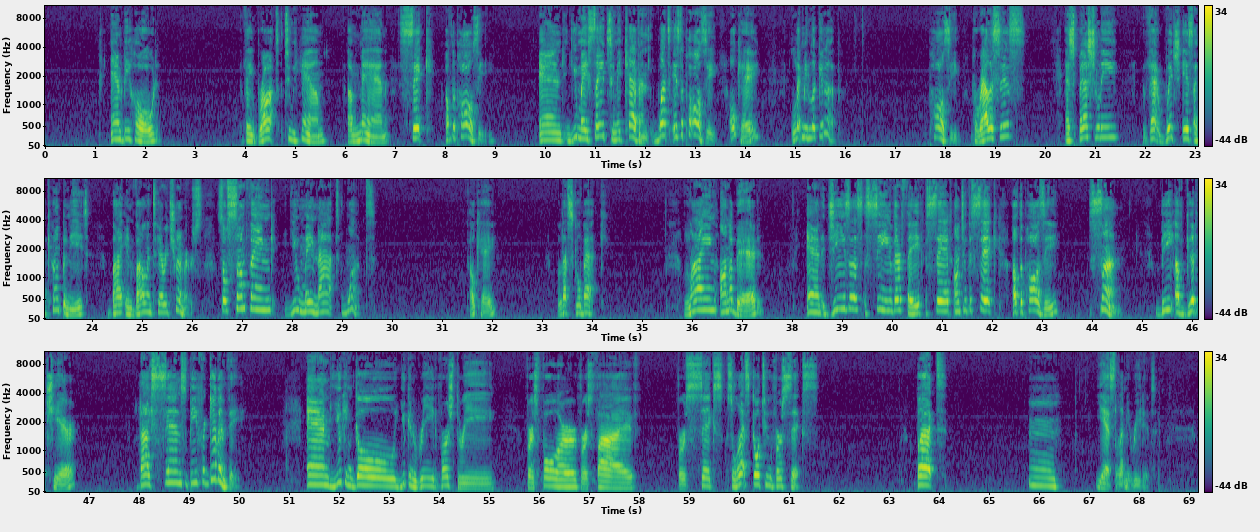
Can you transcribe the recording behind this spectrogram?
And behold, they brought to him a man sick of the palsy and you may say to me, Kevin, what is the palsy? Okay, let me look it up. Palsy, paralysis, especially that which is accompanied by involuntary tremors. So something you may not want. Okay, let's go back. Lying on a bed, and Jesus, seeing their faith, said unto the sick of the palsy, Son, be of good cheer, thy sins be forgiven thee. And you can go, you can read verse 3, verse 4, verse 5, verse 6. So let's go to verse 6. But, hmm, Yes, let me read it.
